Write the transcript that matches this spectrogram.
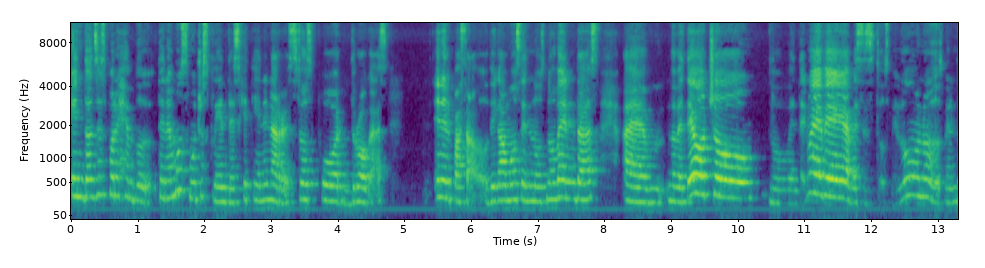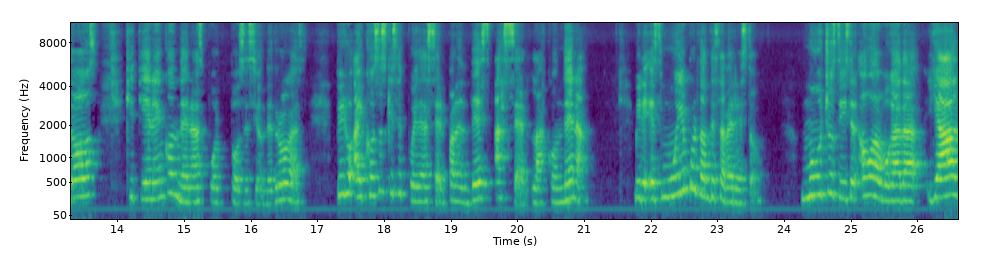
Entonces, por ejemplo, tenemos muchos clientes que tienen arrestos por drogas en el pasado, digamos en los 90, 98, 99, a veces 2001, 2002, que tienen condenas por posesión de drogas. Pero hay cosas que se puede hacer para deshacer la condena. Mire, es muy importante saber esto muchos dicen, oh, abogada, ya,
